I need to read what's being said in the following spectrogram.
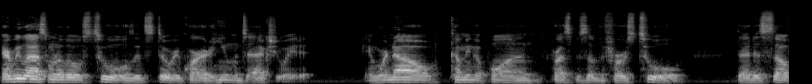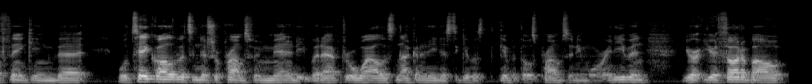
Every last one of those tools, it still required a human to actuate it, and we're now coming upon the precipice of the first tool that is self-thinking that will take all of its initial prompts from humanity, but after a while, it's not going to need us to give us give it those prompts anymore. And even your your thought about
